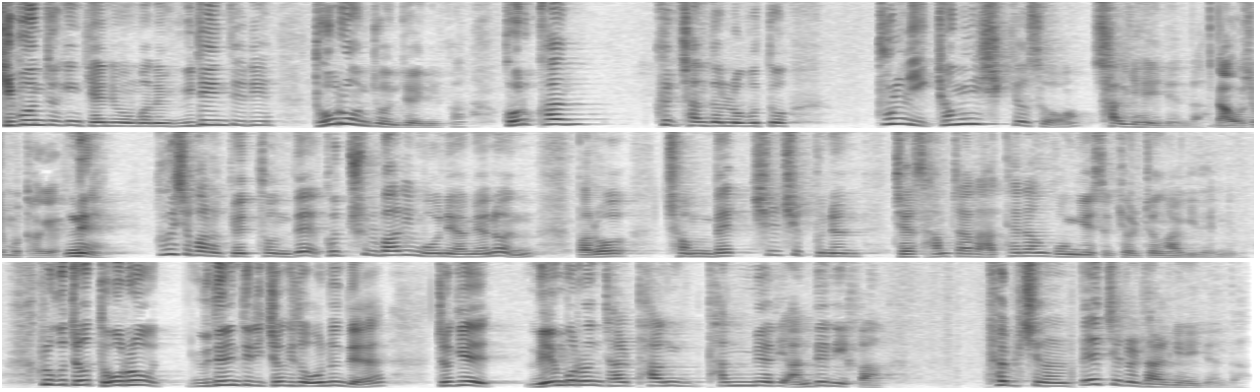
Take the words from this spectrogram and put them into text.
기본적인 개념은 뭐냐면 유대인들이 더러운 존재니까 거룩한 크리스찬들로부터 분리 격리시켜서 살게 해야 된다. 나오지 못하게. 네. 그것이 바로 개토인데 그 출발이 뭐냐면은 바로 1179년 제3차 라테란 공의에서 결정하게 됩니다. 그리고 저 도로 유대인들이 저기서 오는데 저게 외모는 잘 판, 판멸이 안 되니까 펼치는 배지를 달게 해야 된다.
